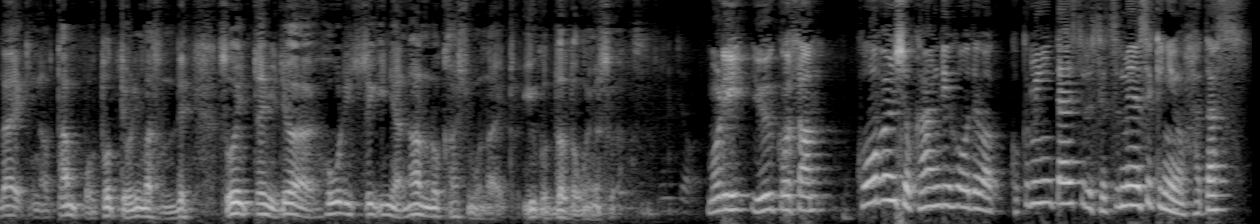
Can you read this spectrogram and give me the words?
代金の担保を取っておりますので、そういった意味では法律的には何の可視もないということだと思いますが。森優子さん。公文書管理法では国民に対する説明責任を果たす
